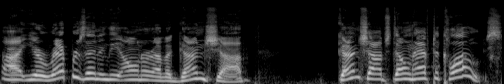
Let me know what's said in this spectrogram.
Uh, you're representing the owner of a gun shop. Gun shops don't have to close.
